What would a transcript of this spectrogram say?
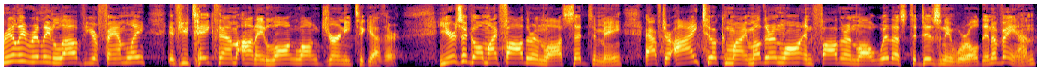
really, really love your family, if you take them on a long, long journey together. Years ago, my father in law said to me, after I took my mother in law and father in law with us to Disney World in a van,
